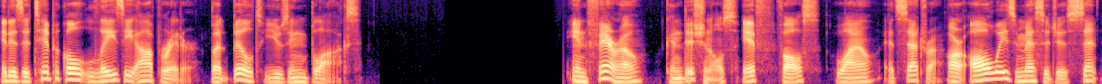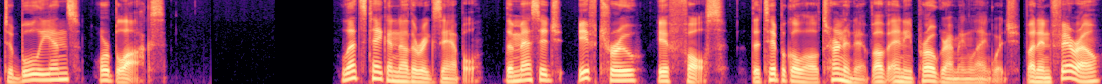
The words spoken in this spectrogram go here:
It is a typical lazy operator, but built using blocks. In Pharo, conditionals, if, false, while, etc., are always messages sent to booleans or blocks. Let's take another example, the message if true, if false, the typical alternative of any programming language. But in Pharo,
